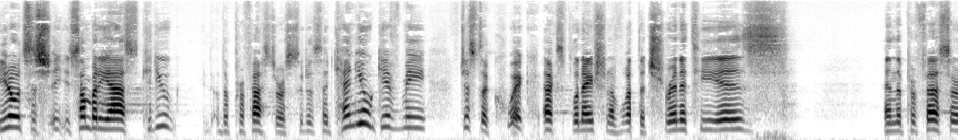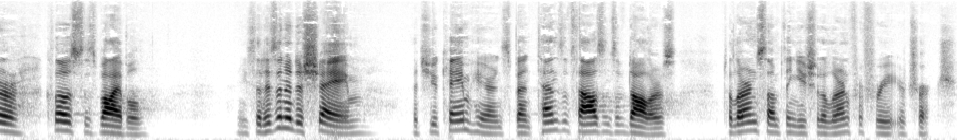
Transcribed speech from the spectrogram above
you know, it's a, somebody asked, "Can you?" The professor or student said, "Can you give me just a quick explanation of what the Trinity is?" And the professor closed his Bible. He said, "Isn't it a shame that you came here and spent tens of thousands of dollars to learn something you should have learned for free at your church?"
